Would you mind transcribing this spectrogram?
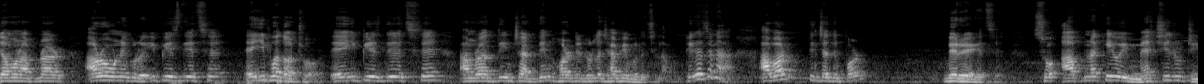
যেমন আপনার আরও অনেকগুলো ইপিএস দিয়েছে, এই ইফাদ অটো এই ইপিএস দিয়েছে, আমরা তিন চার দিন হল্টেড হলে ঝাঁপিয়ে পড়েছিলাম, ঠিক আছে না? আবার তিন চার দিন পর বের হয়ে গেছে। সো আপনাকে ওই ম্যাচুরিটি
